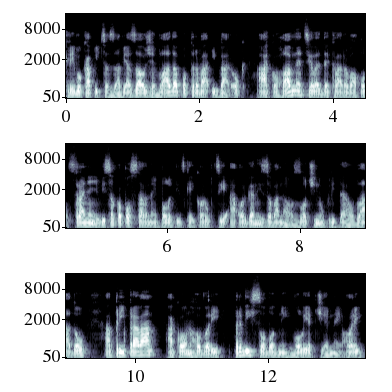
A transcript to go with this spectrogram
Krivokapič sa zaviazal, že vláda potrvá iba rok a ako hlavné ciele deklaroval odstránenie vysoko postavenej politickej korupcie a organizovaného zločinu krytého vládou a príprava, ako on hovorí, prvých slobodných volieb Čiernej hory.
